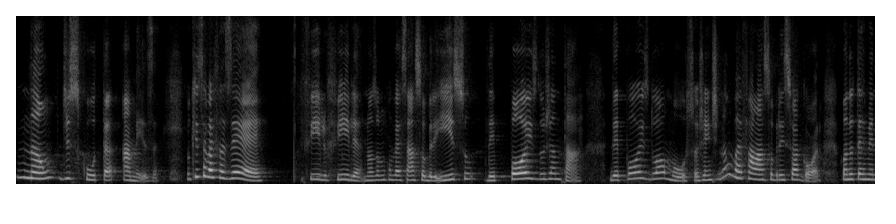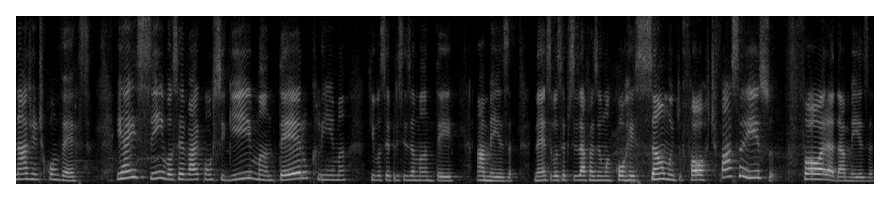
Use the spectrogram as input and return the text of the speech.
não discuta a mesa. O que você vai fazer é Filho, filha, nós vamos conversar sobre isso depois do jantar, depois do almoço. A gente não vai falar sobre isso agora. Quando terminar, a gente conversa. E aí sim você vai conseguir manter o clima que você precisa manter à mesa, né? Se você precisar fazer uma correção muito forte, faça isso fora da mesa.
